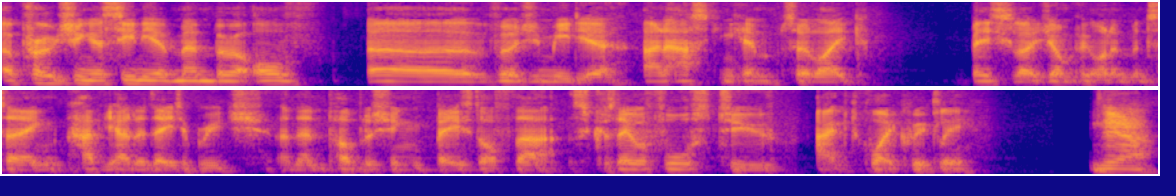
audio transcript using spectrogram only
approaching a senior member of uh, Virgin Media and asking him so like basically like jumping on him and saying have you had a data breach and then publishing based off that because they were forced to act quite quickly. Yeah,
